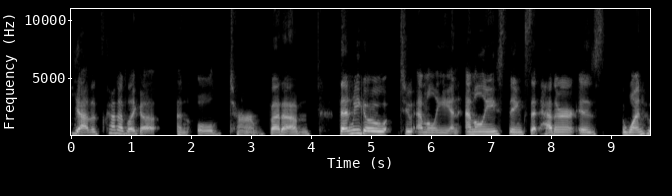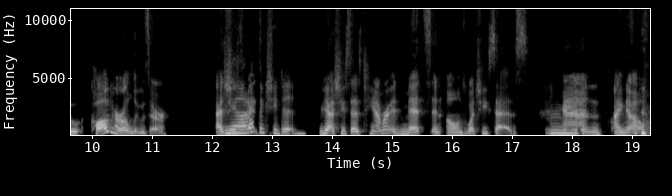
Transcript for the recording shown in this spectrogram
yeah, that's kind of like a an old term. But um then we go to Emily and Emily thinks that Heather is the one who called her a loser. As yeah, she I don't think she did. Yeah, she says Tamara admits and owns what she says. Mm. And I know.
